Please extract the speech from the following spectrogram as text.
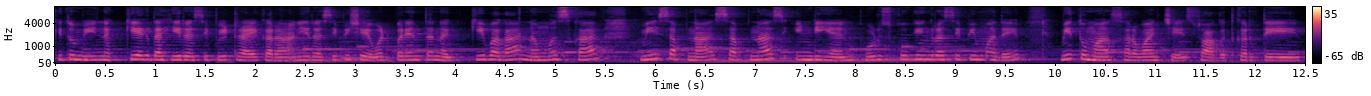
की तुम्ही नक्की एकदा ही रेसिपी ट्राय करा. आणि रेसिपी शेवटपर्यंत नक्की बघा. नमस्कार. मी सपना इंडियन फूड्स कुकिंग रेसिपीमध्ये मी तुम्हा सर्वांचे स्वागत करते.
